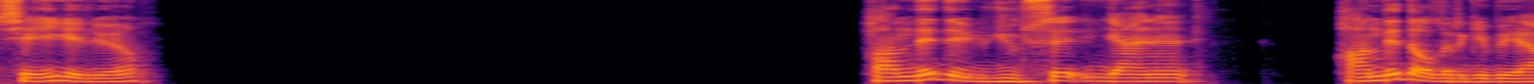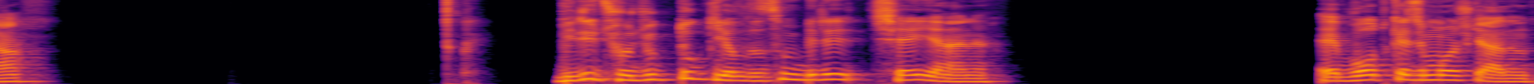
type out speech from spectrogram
şeyi geliyor. Hande de yüksek yani Hande de alır gibi ya. Biri çocukluk yıldızım biri şey yani. E, Vodkacım hoş geldin.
